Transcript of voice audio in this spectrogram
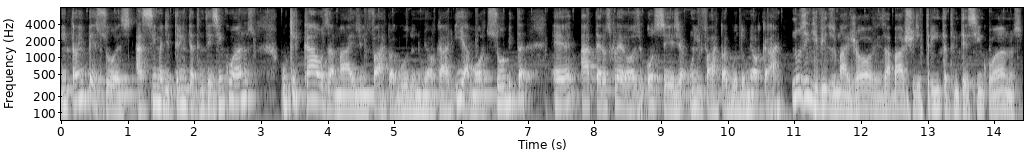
Então, em pessoas acima de 30 a 35 anos, o que causa mais o infarto agudo no miocárdio e a morte súbita é a aterosclerose, ou seja, o infarto agudo do miocárdio. Nos indivíduos mais jovens, abaixo de 30 a 35 anos,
